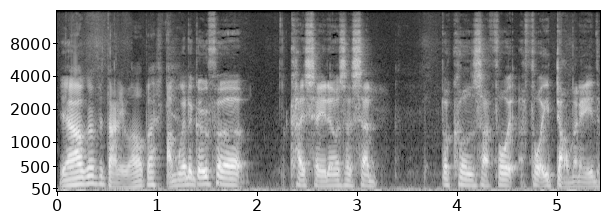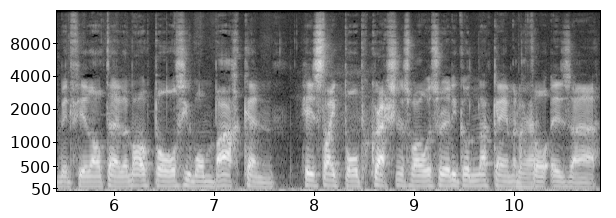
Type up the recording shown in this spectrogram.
Yeah, I'll go for Danny Welbeck. I'm going to go for Caicedo, as I said, because I thought I thought he dominated the midfield out there. The amount of balls he won back and his like ball progression as well was really good in that game. And I thought his uh,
